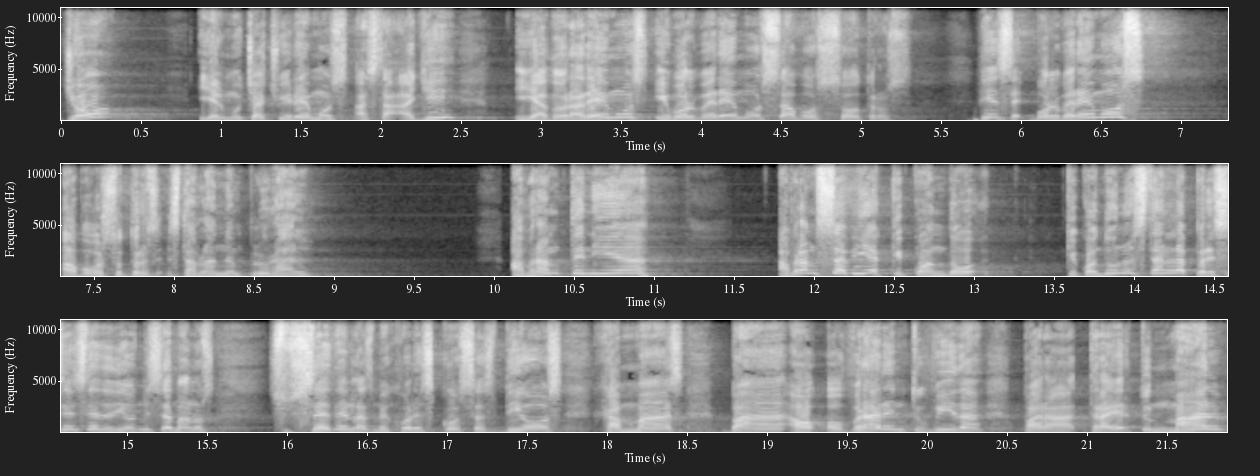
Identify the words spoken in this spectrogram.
yo y el muchacho iremos hasta allí y adoraremos y volveremos a vosotros. Fíjense, volveremos a vosotros. Está hablando en plural. Abraham tenía, Abraham sabía que cuando que cuando uno está en la presencia de Dios, mis hermanos, suceden las mejores cosas. Dios jamás va a obrar en tu vida para traerte un mal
